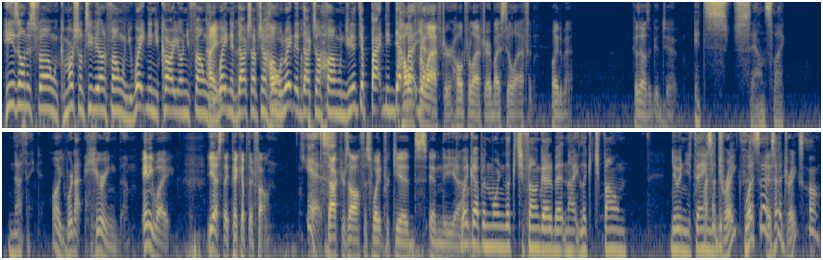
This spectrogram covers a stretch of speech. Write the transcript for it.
He is on his phone. When commercial on TV on the phone. When you're waiting in your car, you're on your phone. When Hey, you're waiting at the doctor's office, on the phone. When you're waiting at the doctor's on phone. When you're Hold for laughter. Hold for laughter. Everybody's still laughing. Wait a minute. Because that was a good joke. It sounds like nothing. Well, we're not hearing them. Anyway, yes, they pick up their phone. Yes. Doctor's office, wait for kids in the. Um, Wake up in the morning, look at your phone, go to bed at night, look at your phone, doing your thing. That's a Drake. Thing. What's that? Is that a Drake song?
